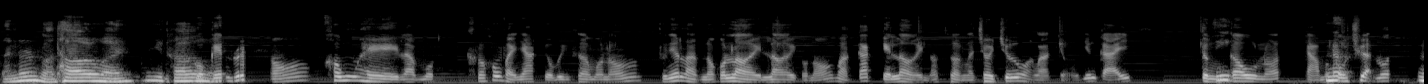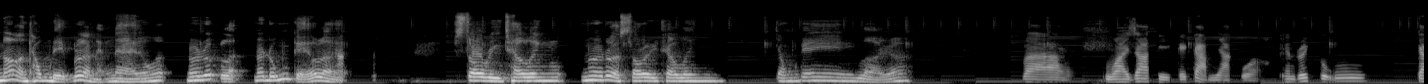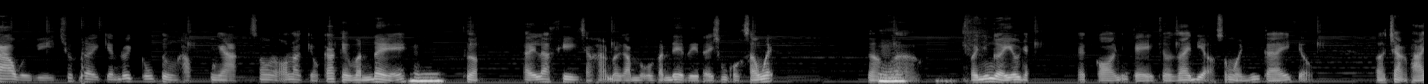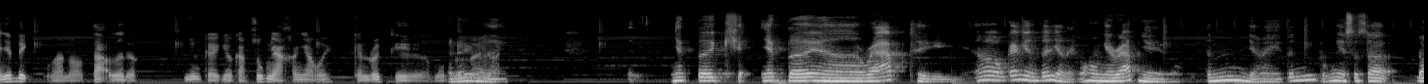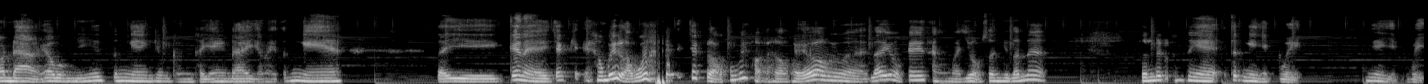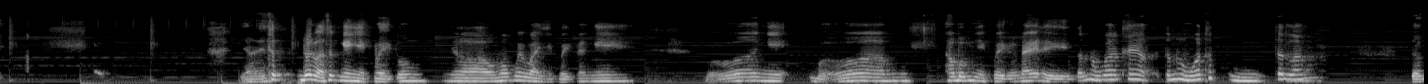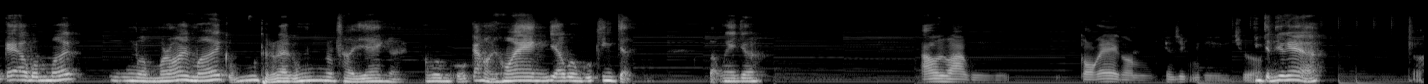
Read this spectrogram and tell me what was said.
Là nó là thơ luôn rồi nó như thơ của Kendrick nó không hề là một nó không phải nhạc kiểu bình thường mà nó thứ nhất là nó có lời lời của nó và các cái lời nó thường là chơi chữ hoặc là kiểu những cái từng Ý, câu nó cả một nó, câu chuyện luôn. nó là thông điệp rất là nặng nề luôn á. Nó rất là nó đúng kiểu là à. storytelling nó rất là storytelling trong cái lời đó và ngoài ra thì cái cảm nhạc của Kendrick cũng cao bởi vì trước đây Kendrick cũng từng học nhạc sau đó là kiểu các cái vấn đề ấy ừ. thường thấy là khi chẳng hạn mà gặp một vấn đề gì đấy trong cuộc sống ấy rằng ừ. là với những người yêu nhạc sẽ có những cái kiểu giai điệu xong rồi những cái kiểu uh, trạng thái nhất định và nó tạo ra được những cái kiểu cảm xúc nhạc khác nhau ấy Kendrick thì một người vậy nhắc tới nhắc tới uh, rap thì oh, cá nhân tới giờ này cũng không nghe rap nhiều. Tính giờ này tính cũng nghe sơ sơ. Donda là album duy nhất tính nghe trong cần thời gian đây giờ này tính nghe. Tại vì cái này chắc không biết lộc chắc lộc không biết họ lộc hiểu không? Nhưng mà lấy một cái thằng mà du học sinh như tính á tính rất thích nghe thích nghe nhạc việt nghe nhạc việt. Giờ này thích rất là thích nghe nhạc việt luôn. Nhờ móc mấy bài nhạc việt ra nghe. Bữa nghe bữa um, album nhạc việt gần đây thì tính không có thấy tính không có thích thích lắm. Được cái album mới mà nói mới cũng thực ra cũng thời gian rồi. Album của cá hồi hoang với album của kiên trịnh. Đọc nghe chưa? Cá hồi hoang có nghe còn kiên trịnh thì chưa. Kiên trịnh chưa nghe hả?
